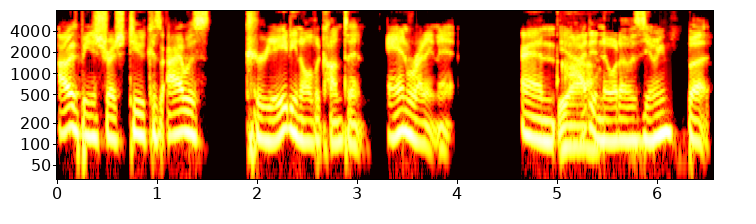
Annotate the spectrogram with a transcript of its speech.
I was being stretched too because I was creating all the content and running it, and Yeah. I didn't know what I was doing, but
